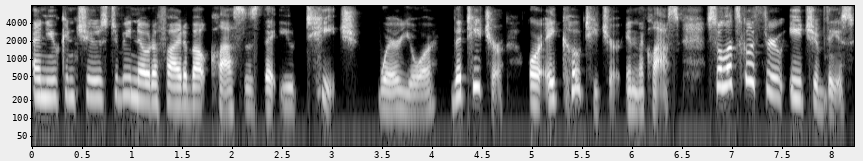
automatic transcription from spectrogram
and you can choose to be notified about classes that you teach, where you're the teacher or a co-teacher in the class. So let's go through each of these,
